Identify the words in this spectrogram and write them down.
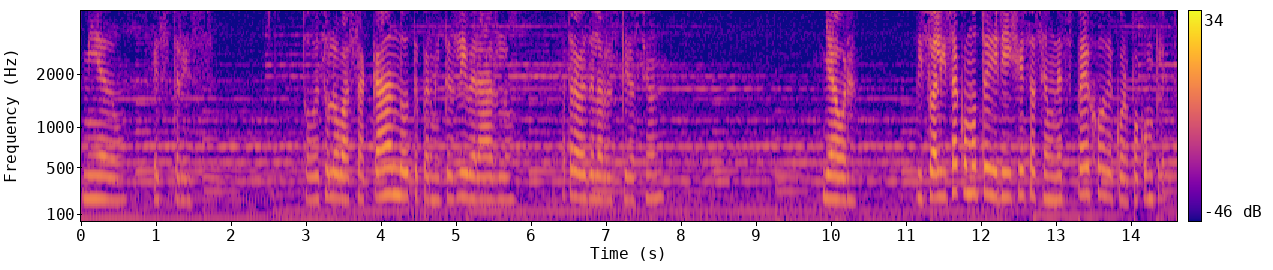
miedo, estrés. Todo eso lo vas sacando, te permites liberarlo a través de la respiración. Y ahora, visualiza cómo te diriges hacia un espejo de cuerpo completo.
